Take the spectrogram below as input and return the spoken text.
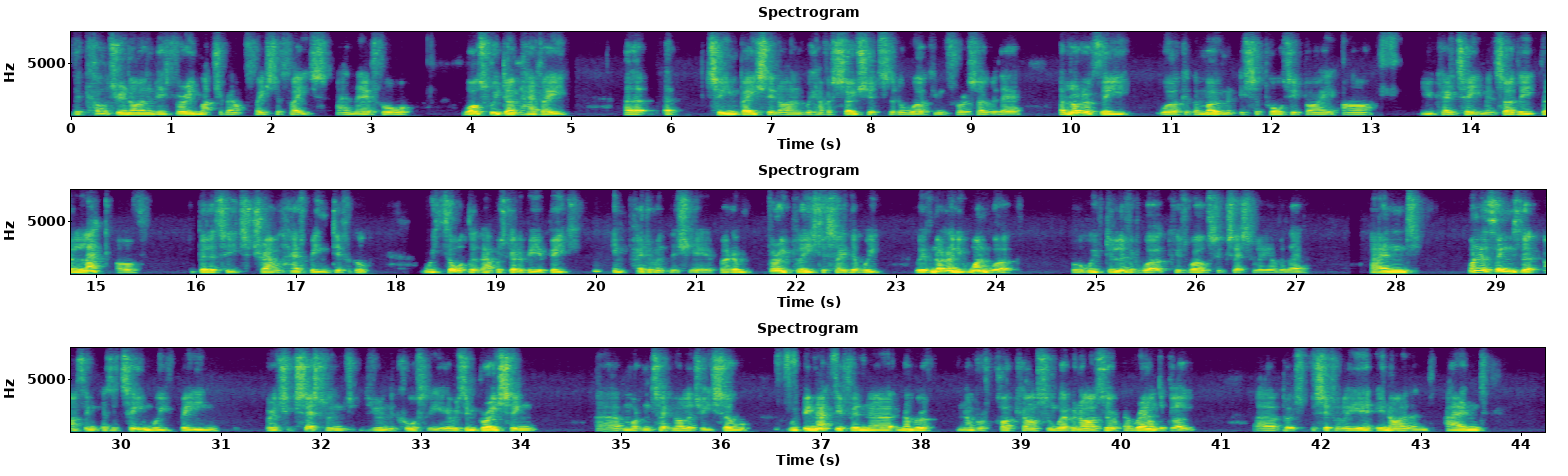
the culture in Ireland is very much about face to face, and therefore, whilst we don't have a, a, a team based in Ireland, we have associates that are working for us over there. A lot of the work at the moment is supported by our UK team, and so the the lack of ability to travel has been difficult. We thought that that was going to be a big impediment this year, but I'm very pleased to say that we we've not only won work, but we've delivered work as well successfully over there. And one of the things that I think as a team we've been very successful in during the course of the year is embracing uh, modern technology. So we've been active in a number of number of podcasts and webinars around the globe, uh, but specifically in, Ireland, and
